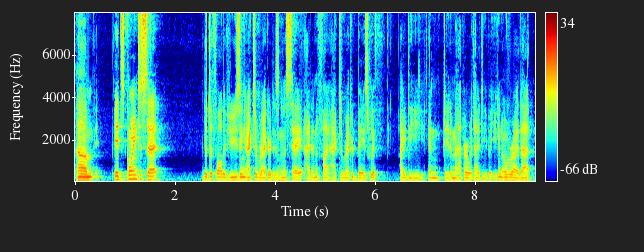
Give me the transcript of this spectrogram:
Um, it's going to set the default if you're using active record is going to say identify active record base with ID and data mapper with ID, but you can override that.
